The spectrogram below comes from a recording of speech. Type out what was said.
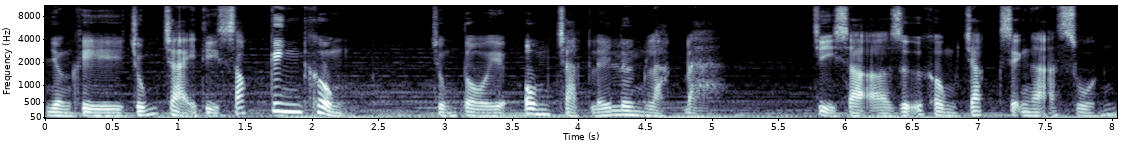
Nhưng khi chúng chạy thì sóc kinh khủng. Chúng tôi ôm chặt lấy lưng lạc đà, Chỉ sợ giữ không chắc sẽ ngã xuống.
